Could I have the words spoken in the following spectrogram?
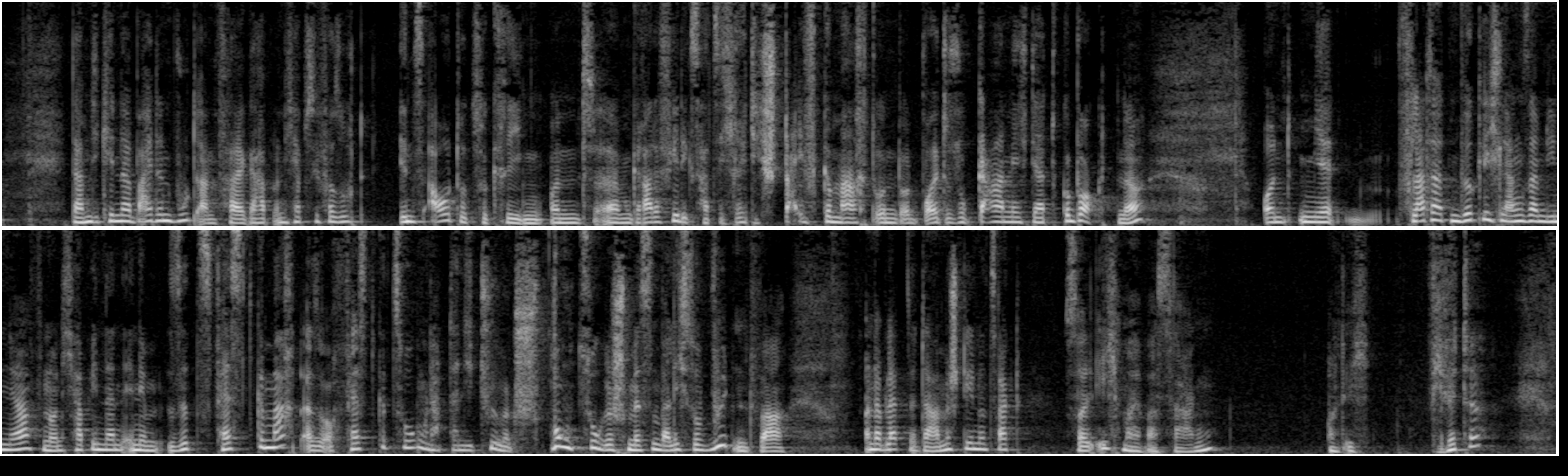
da haben die Kinder beide einen Wutanfall gehabt und ich habe sie versucht ins Auto zu kriegen. Und ähm, gerade Felix hat sich richtig steif gemacht und, und wollte so gar nicht, der hat gebockt, ne? Und mir flatterten wirklich langsam die Nerven und ich habe ihn dann in dem Sitz festgemacht, also auch festgezogen und habe dann die Tür mit Schwung zugeschmissen, weil ich so wütend war. Und da bleibt eine Dame stehen und sagt, soll ich mal was sagen? Und ich, wie bitte?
